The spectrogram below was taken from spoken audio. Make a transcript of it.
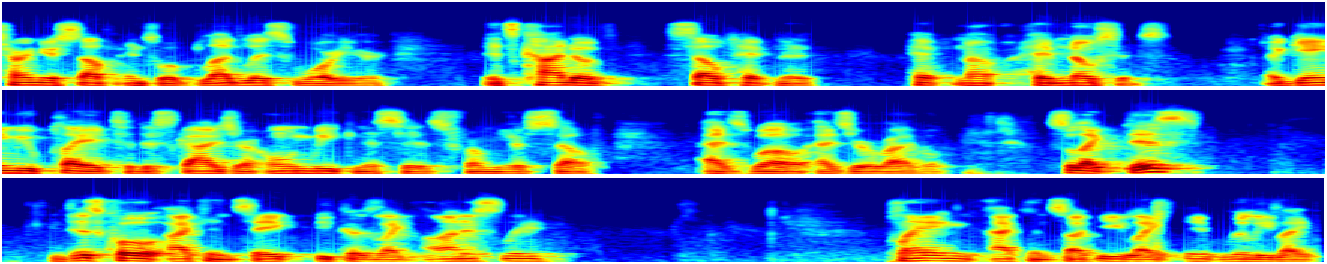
turn yourself into a bloodless warrior. It's kind of self hypnosis a game you play to disguise your own weaknesses from yourself as well as your rival. So like this, this quote I can take because like honestly, playing at Kentucky, like it really like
